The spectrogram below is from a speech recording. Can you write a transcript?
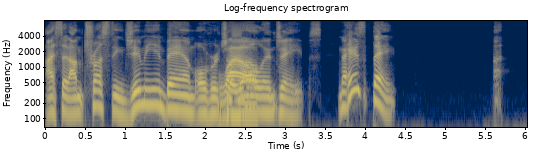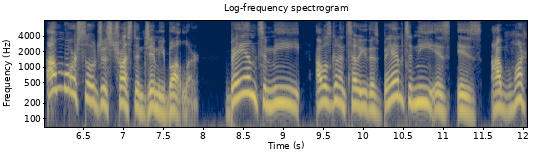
I said I'm trusting Jimmy and Bam over Wow. Joel and James. Now here's the thing. I, I'm more so just trusting Jimmy Butler. Bam to me, I was gonna tell you this. Bam to me is is I want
